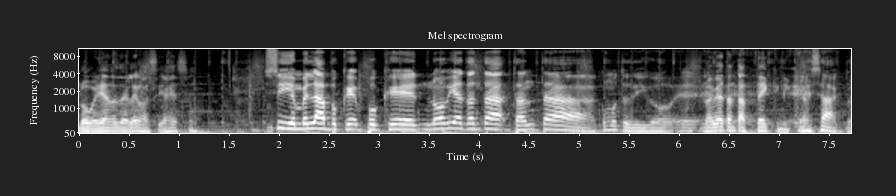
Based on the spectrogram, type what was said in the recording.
lo veían desde lejos, hacías eso. Sí, en verdad, porque, porque no había tanta, tanta, ¿cómo te digo? Eh, No había tanta técnica. Exacto,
